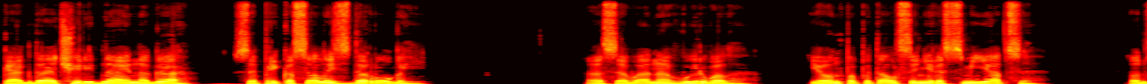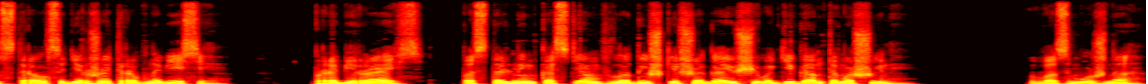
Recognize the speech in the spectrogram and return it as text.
когда очередная нога соприкасалась с дорогой. А Савана вырвала, и он попытался не рассмеяться. Он старался держать равновесие, пробираясь по стальным костям в лодыжке шагающего гиганта машины. Возможно,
